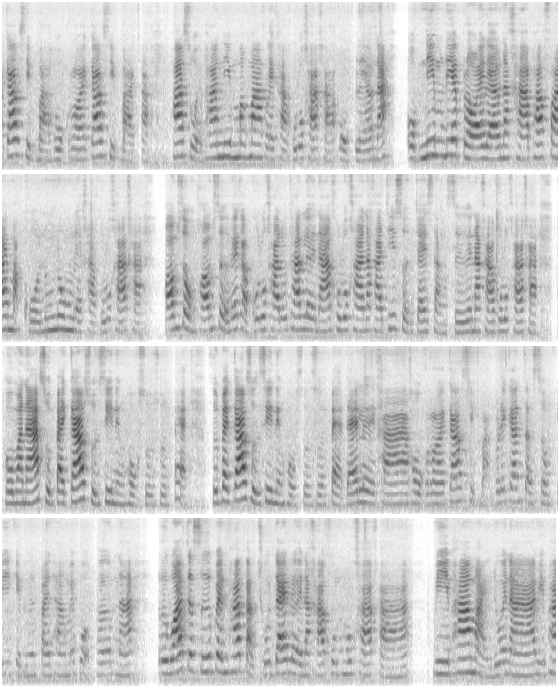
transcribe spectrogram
690 บาท 690 บาทค่ะ ผ้าสวยผ้านิ่มมากๆเลยค่ะ คุณลูกค้าค่ะอบแล้วนะ อบนิ่มเรียบร้อยแล้วนะคะ ผ้าฝ้ายหมักโคนนุ่มๆเลยค่ะ คุณลูกค้าค่ะพร้อมส่งพร้อมเสิร์ฟให้กับคุณลูกค้าทุกท่านเลยนะ คุณลูกค้านะคะที่สนใจสั่งซื้อนะคะ คุณลูกค้าค่ะ โทรมานะ 0890416008 0890416008 ได้เลยค่ะ 690 บาท บริการจัดส่งฟรีเก็บเงินปลายทางไม่บวกเพิ่มนะ หรือว่าจะซื้อเป็นผ้าตัดชุดได้เลยนะคะ คุณลูกค้าค่ะ มีผ้าใหม่ด้วยนะ มีผ้า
